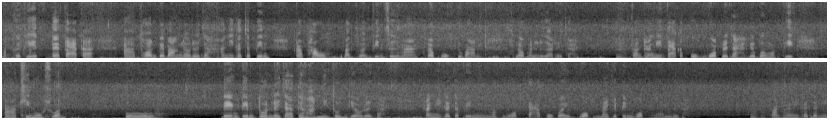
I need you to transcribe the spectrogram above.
มะเขือเทศ แต่ตาก็ถอนไปบ้างแล้วเด้วยจ้ะอันนี้ก็จะเป็นกระเพราบ้านสวนฟินซื้อมาเราปลูกอยู่บ้านเรามันเหลือเด้วยจ้ะฟังทั้งนี้ตาก็ปลูกบวบด้วยจ้ะเดี๋ยวเบิ่งหมักพริกขี้นูสวนโอ้แดงเต็มต้นเลยจ้ะแต่ว่ามีต้นเดียวด้วยจ้ะทั้งนี้ก็จะเป็นหมักบวบตาปลูกไว้บวบน่าจะเป็นบวบหอมด้วยจ้ะฟังทั้งนี้ก็จะมี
